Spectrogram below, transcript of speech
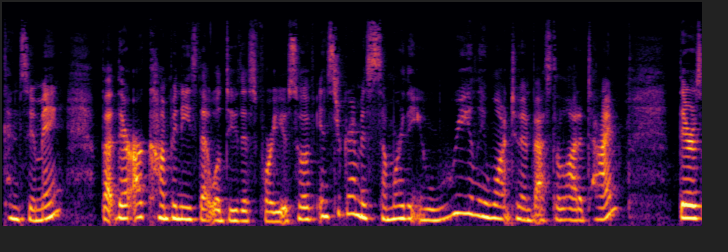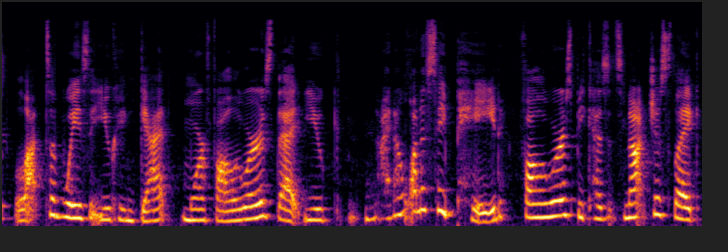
consuming, but there are companies that will do this for you. So if Instagram is somewhere that you really want to invest a lot of time, there's lots of ways that you can get more followers that you I don't want to say paid followers because it's not just like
